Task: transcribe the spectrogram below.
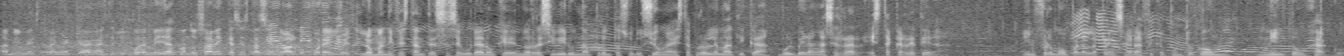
A mí me extraña que hagan este tipo de medidas cuando saben que se está haciendo algo por ellos. Los manifestantes aseguraron que de no recibir una pronta solución a esta problemática, volverán a cerrar esta carretera. Informó para la prensa gráfica.com Milton Jaco.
